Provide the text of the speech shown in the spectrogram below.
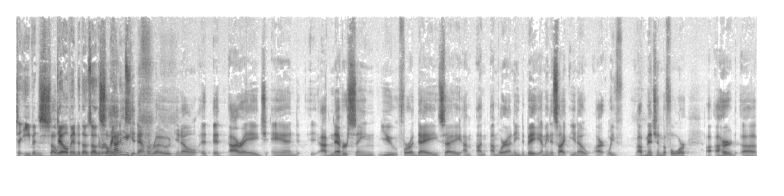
to even So- delve into those other So arenas. how do you get down the road, you know, at, at our age, and I've never seen you for a day say I'm, I'm I'm where I need to be. I mean, it's like you know, our, we've I've mentioned before. I, I heard uh,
